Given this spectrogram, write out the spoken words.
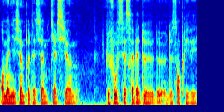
en magnésium, potassium, calcium, que faut, ça serait bête de, s'en priver.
